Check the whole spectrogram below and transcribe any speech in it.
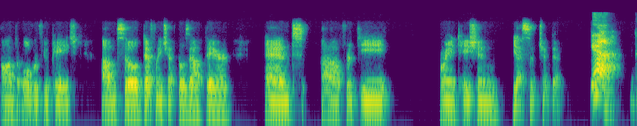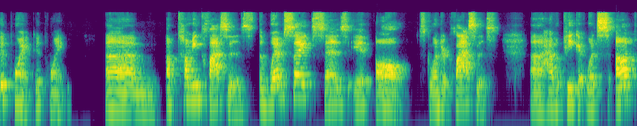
on the overview page. Um, so definitely check those out there. And uh, for the orientation, yes, so check there. Yeah, good point, good point. Um, upcoming classes, the website says it all. Let's go under classes. Uh, have a peek at what's up.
